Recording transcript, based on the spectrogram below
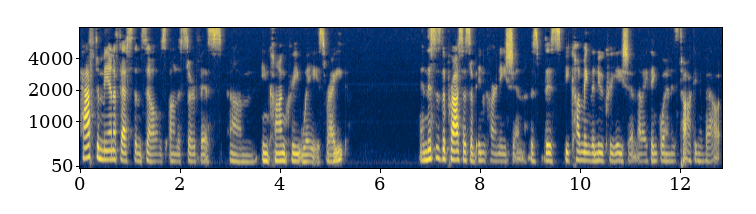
have to manifest themselves on the surface um, in concrete ways, right? And this is the process of incarnation, this, this becoming the new creation that I think Gwen is talking about.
